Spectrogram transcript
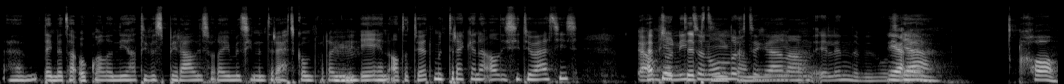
Ehm, ik denk dat dat ook wel een negatieve spiraal is waar je misschien in terechtkomt, waar je Mhm. je eigen altijd uit moet trekken naar al die situaties. Ja, Heb om je zo niet tips ten die je onder te gaan aan ellende bijvoorbeeld. Ja. ja. Goh,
